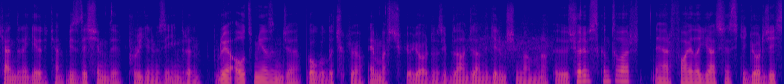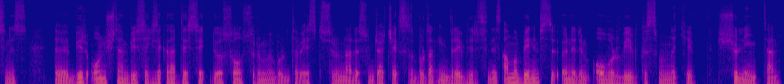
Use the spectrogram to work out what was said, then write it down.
kendine gelirken biz de şimdi pluginimizi indirelim. Buraya out me yazınca Google'da çıkıyor. En baş çıkıyor gördüğünüz gibi. Daha önceden de girmişim ben buna. Ee, şöyle bir sıkıntı var. Eğer file'a girerseniz ki göreceksiniz. Ee, 1.13'ten 1.8'e kadar destekliyor son sürümü. Burada tabi eski sürümlerde sunucu açacaksınız. Buradan indirebilirsiniz. Ama benim size önerim overview kısmındaki şu linkten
